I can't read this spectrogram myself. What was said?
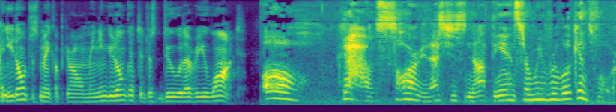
And you don't just make up your own meaning, you don't get to just do whatever you want. Oh, God, I'm sorry. That's just not the answer we were looking for.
